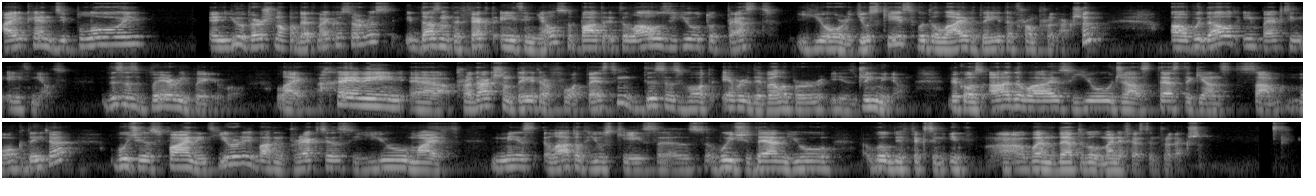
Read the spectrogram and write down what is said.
I can deploy a new version of that microservice. It doesn't affect anything else, but it allows you to test your use case with the live data from production uh, without impacting anything else. This is very valuable. Like having uh, production data for testing, this is what every developer is dreaming of because otherwise you just test against some mock data, which is fine in theory, but in practice you might miss a lot of use cases, which then you will be fixing it, uh, when that will manifest in production.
